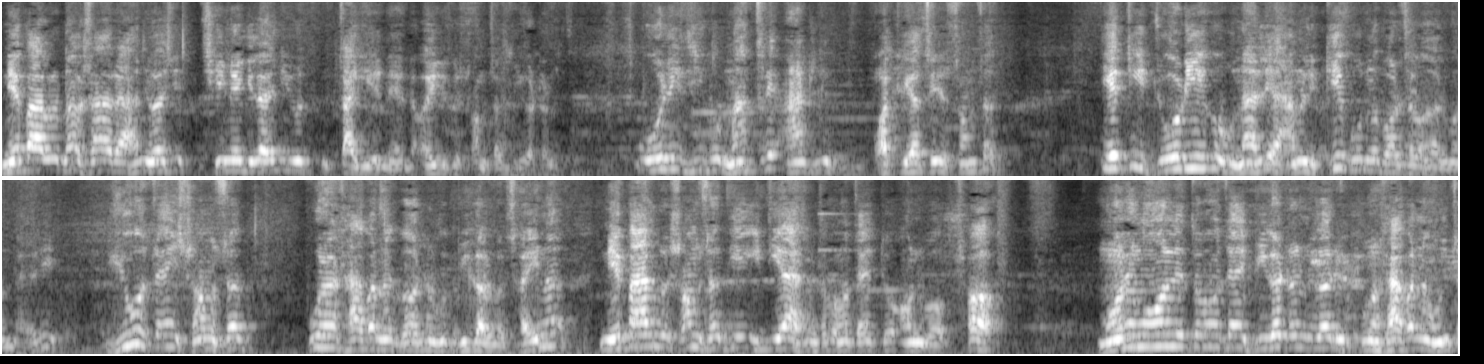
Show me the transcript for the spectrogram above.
नेपालको नक्सा राख्ने भएपछि छिमेकीलाई यो चाहिएन हेर्नु अहिलेको संसद विघटन। ओलीजीको मात्रै आँटले भत्किया छ यो संसद। यति जोडिएको हुनाले हामीले के बुझ्नुपर्छ भनेर भन्दाखेरि यो चाहिँ संसद पुनर्स्थापना गर्नुको विकल्प छैन। नेपालको संसदीय इतिहासमा तपाईँको चाहिँ त्यो अनुभव छ। मनमोहनले तपाईँ चाहिँ विघटन गरी पुनर्स्थापना हुन्छ।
